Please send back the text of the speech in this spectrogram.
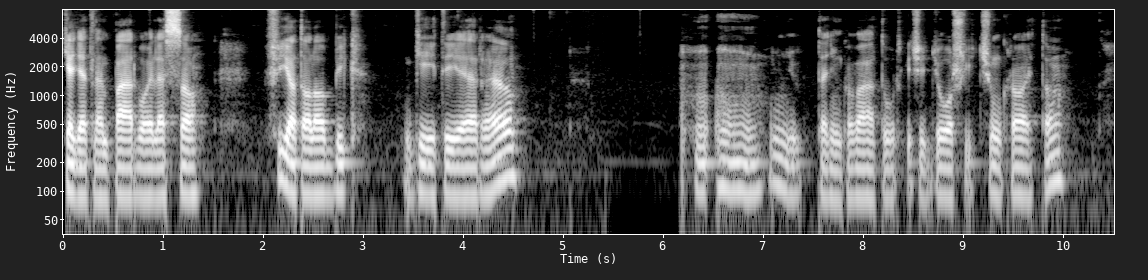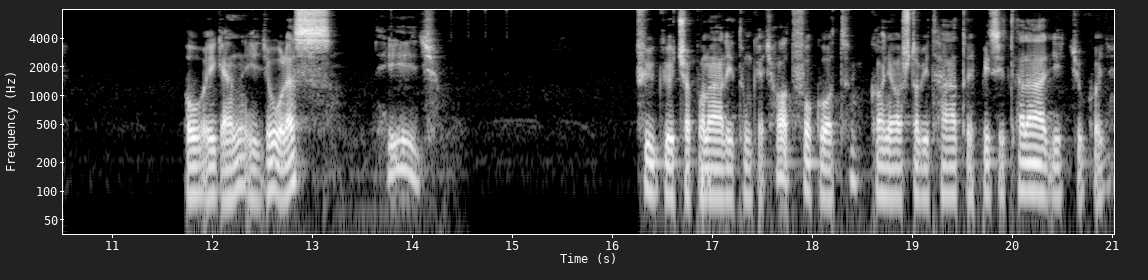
kegyetlen párbaj lesz a fiatalabbik GTR-rel. Tegyünk a váltót, kicsit gyorsítsunk rajta. Ó, igen, így jó lesz. Így. Függőcsapon állítunk egy 6 fokot, kanyarstavit hát egy picit elágyítjuk, hogy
